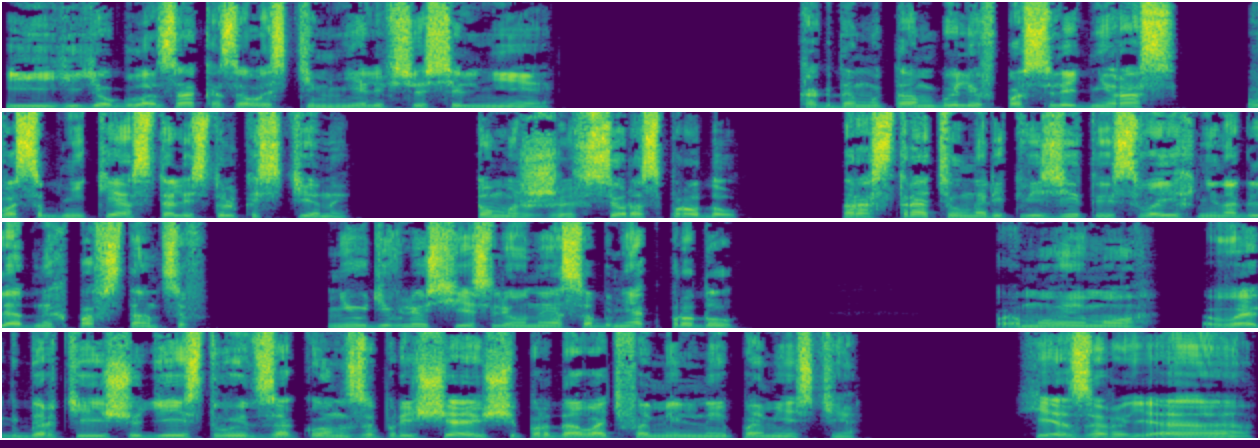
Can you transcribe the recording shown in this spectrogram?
и ее глаза, казалось, темнели все сильнее. Когда мы там были в последний раз, в особняке остались только стены. Томас же все распродал, растратил на реквизиты своих ненаглядных повстанцев. Не удивлюсь, если он и особняк продал. По-моему, в Эгберте еще действует закон, запрещающий продавать фамильные поместья. Хезер, я...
